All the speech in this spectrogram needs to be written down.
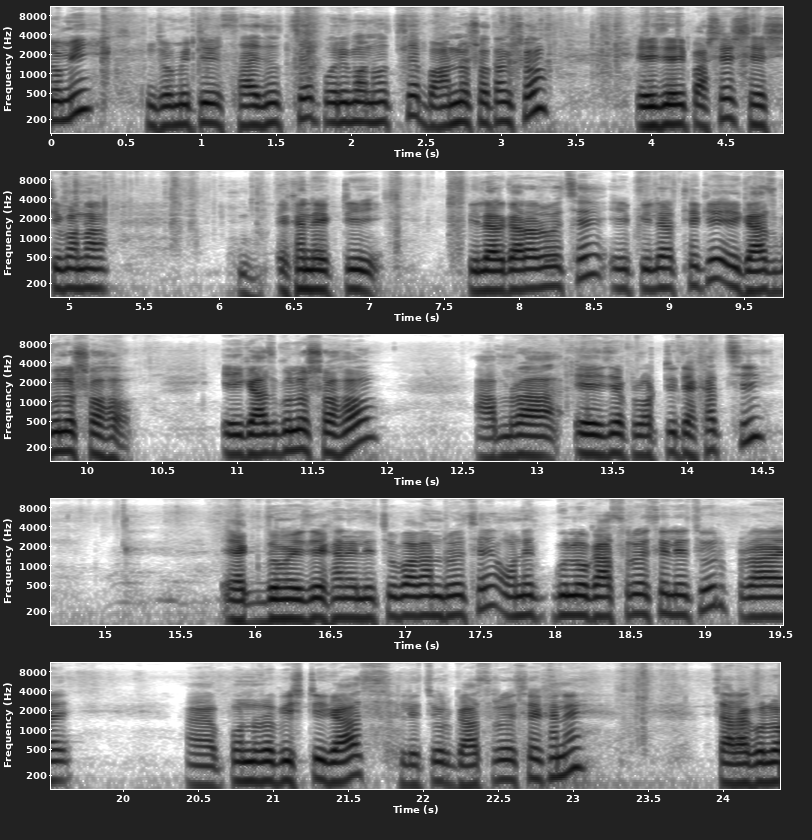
জমি। জমিটির সাইজ হচ্ছে, পরিমাণ হচ্ছে বান্ন শতাংশ। এই যে এই পাশে শেষ সীমানা, এখানে একটি পিলার গাড়া রয়েছে। এই পিলার থেকে এই গাছগুলো সহ, এই গাছগুলো সহ আমরা এই যে প্লটটি দেখাচ্ছি। একদম এই যে এখানে লিচু বাগান রয়েছে। অনেকগুলো গাছ রয়েছে লিচুর, প্রায় পনেরো বিশটি গাছ, লিচুর গাছ রয়েছে এখানে। চারাগুলো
